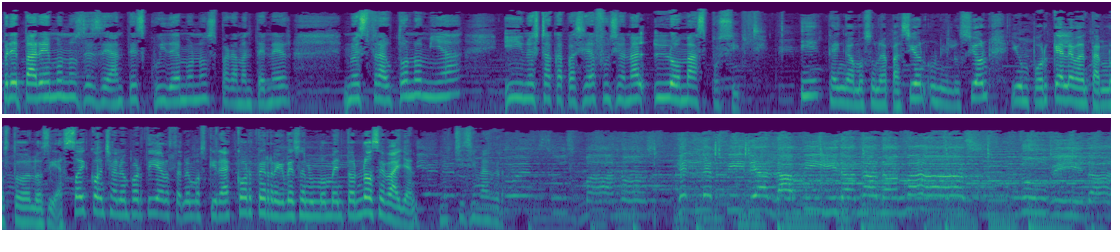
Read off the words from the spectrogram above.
Preparémonos desde antes, cuidémonos para mantener nuestra autonomía y nuestra capacidad funcional lo más posible y tengamos una pasión, una ilusión y un por qué levantarnos todos los días. Soy Concha León Portilla, nos tenemos que ir a corte, regreso en un momento, no se vayan. Muchísimas gracias. que le pide a la vida nada más tu vida,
